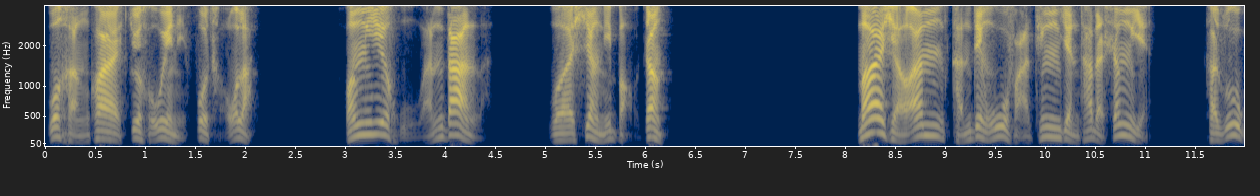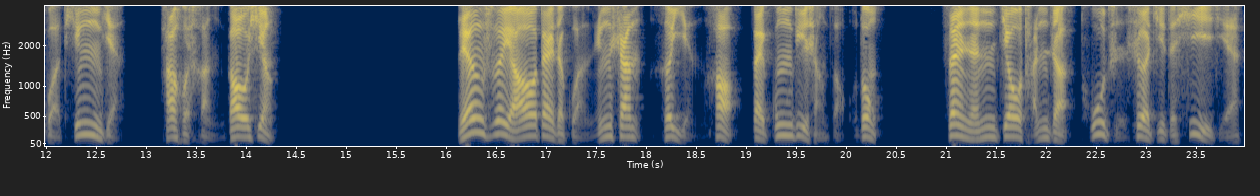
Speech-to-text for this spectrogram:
我很快就会为你复仇了。”黄一虎完蛋了，我向你保证。马小安肯定无法听见他的声音，可如果听见，他会很高兴。梁思瑶带着管灵山和尹浩在工地上走动，三人交谈着图纸设计的细节。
